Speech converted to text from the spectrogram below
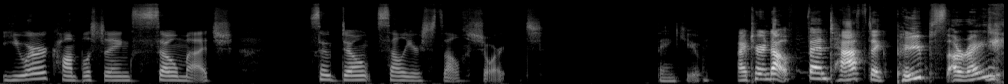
you are accomplishing so much. So don't sell yourself short. Thank you. I turned out fantastic, peeps. All right.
